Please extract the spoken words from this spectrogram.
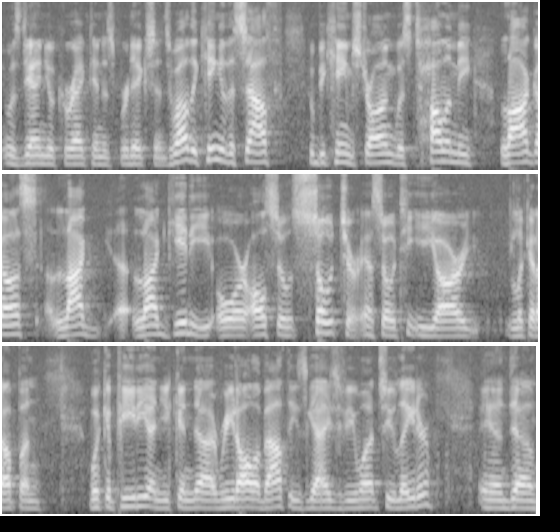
was Daniel correct in his predictions? Well, the king of the south who became strong was Ptolemy Lagos Lag, Lagidi, or also Soter, S O T E R. Look it up on Wikipedia, and you can uh, read all about these guys if you want to later. And uh,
